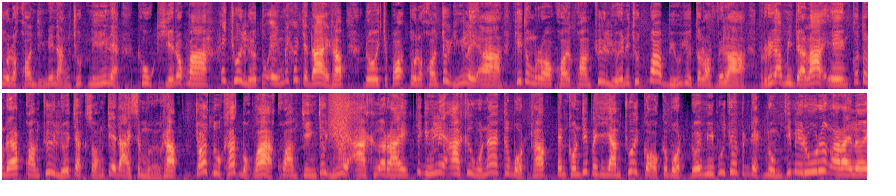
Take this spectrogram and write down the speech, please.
ตัวละครหญิงในหนังชุดนี้เนี่ยถูกเขียนออกมาให้ช่วยเหลือตัวเองไม่ค่อยจะได้ครับ โดยเฉพาะตัวละครเจ้าหญิงเลอาที่ต้องรอคอยความช่วยเหลือในชุดว่าบวิวอยู่ตลอดเวลา หรืออามิดาล่าเองก็ต้องได้รับความช่วยเหลือจาก2เจไดเสมอครับจอร์จลูคัสบอกว่าความจริงเจ้าหญิงเลอาคืออะไร เจ้าหญิงเลอาคือหัวหน้ากบฏครับเป็นคนที่พยายามช่วยก่อกบฏ โดยมีผู้ช่วยเป็นเด็กหนุ่มที่ไม่รู้เรื่องอะไรเลย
